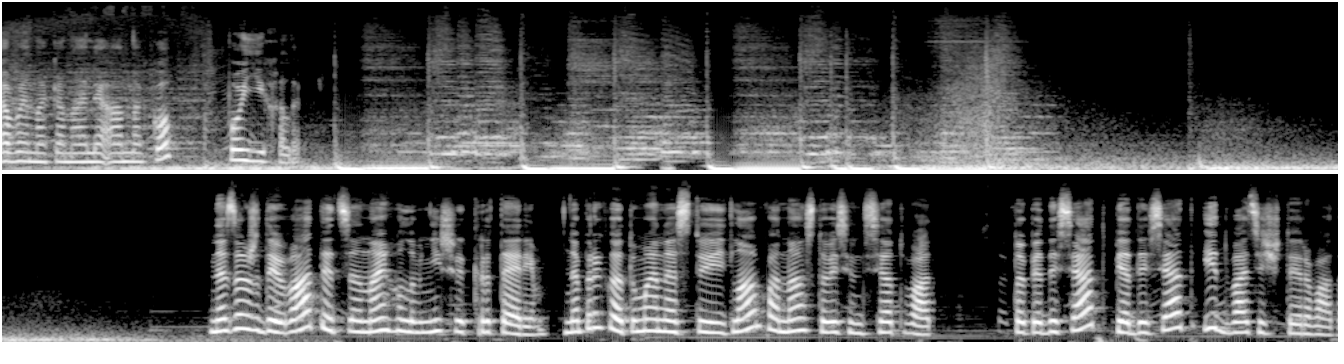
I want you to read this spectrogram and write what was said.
А ви на каналі Анна Коп. Поїхали! Не завжди вати це найголовніший критерій. Наприклад, у мене стоїть лампа на 180 Вт, 150, 50 і 24 Вт.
